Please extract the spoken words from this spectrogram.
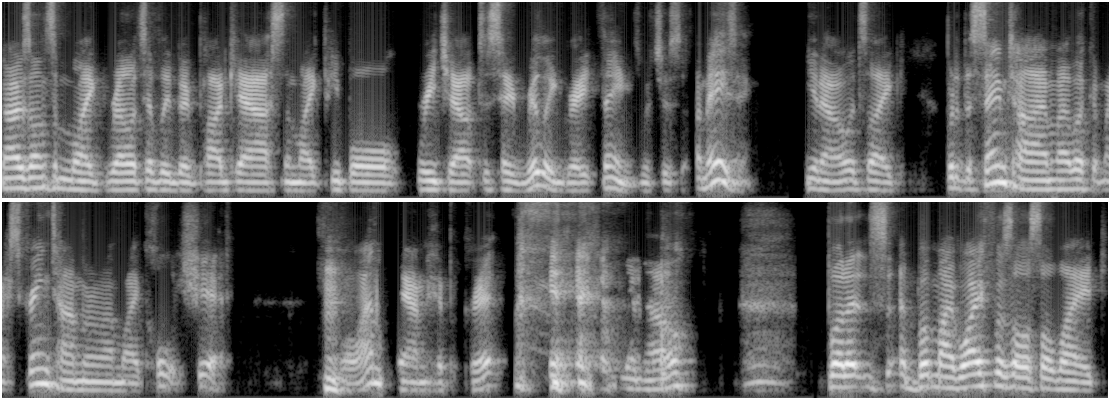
I was on some like relatively big podcasts and like people reach out to say really great things, which is amazing. You know, it's like, but at the same time, I look at my screen time and I'm like, holy shit. Hmm. Well, I'm a damn hypocrite, you know. But it's but my wife was also like,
